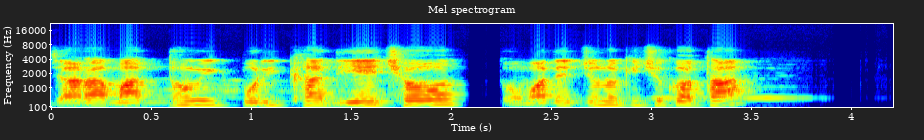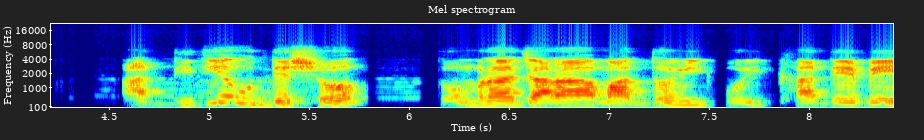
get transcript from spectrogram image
যারা মাধ্যমিক পরীক্ষা দিয়েছ, তোমাদের জন্য কিছু কথা। আর দ্বিতীয় উদ্দেশ্য, তোমরা যারা মাধ্যমিক পরীক্ষা দেবে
